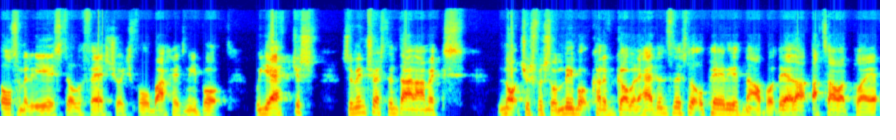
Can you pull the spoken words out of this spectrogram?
ultimately he is still the first choice fullback, isn't he? But but yeah, just some interesting dynamics, not just for Sunday, but kind of going ahead into this little period now. But yeah, that, that's how I'd play it.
